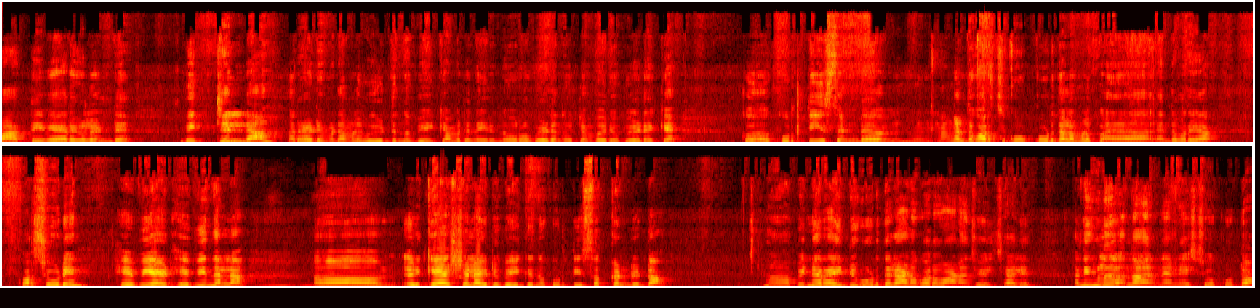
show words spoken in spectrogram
പാർട്ടി വെയറുകളുണ്ട് വിറ്റില്ല. റെഡിമെയ്ഡ് നമ്മൾ വീട്ടിൽ നിന്ന് ഉപയോഗിക്കാൻ പറ്റുന്ന ഇരുന്നൂറ് രൂപയുടെ നൂറ്റമ്പത് രൂപയുടെയൊക്കെ കുർത്തീസ് ഉണ്ട് അങ്ങനത്തെ കുറച്ച് കൂടുതൽ നമ്മൾ എന്താ പറയുക കുറച്ചുകൂടി ഹെവി ആയിട്ട് ഹെവി എന്നല്ല ഒരു കാഷ്വൽ ആയിട്ട് ഉപയോഗിക്കുന്ന കുർത്തീസൊക്കെ ഉണ്ട് കേട്ടോ പിന്നെ റേറ്റ് കൂടുതലാണോ കുറവാണോ ചോദിച്ചാൽ അത് നിങ്ങൾ അന്വേഷിച്ച് നോക്കൂ കേട്ടോ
